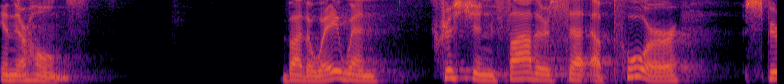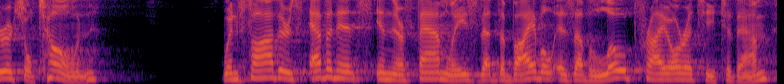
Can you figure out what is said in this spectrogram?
in their homes. By the way, when Christian fathers set a poor spiritual tone, when fathers evidence in their families that the Bible is of low priority to them,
